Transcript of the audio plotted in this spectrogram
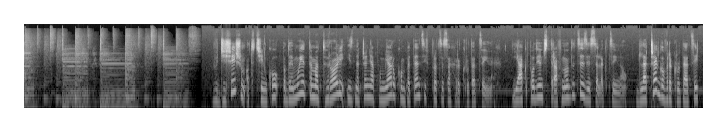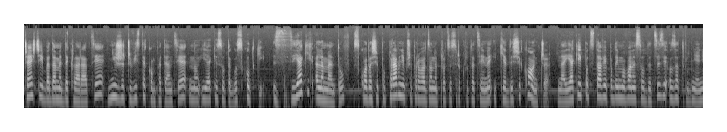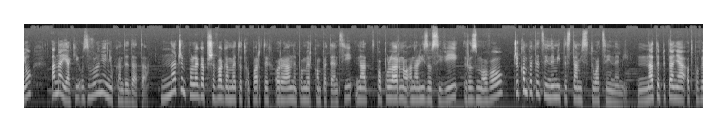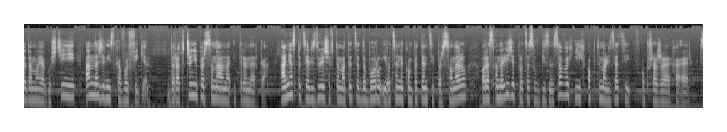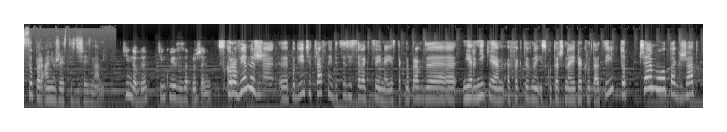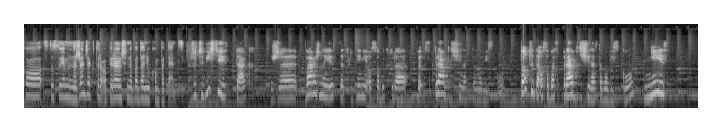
W dzisiejszym odcinku podejmuję temat roli i znaczenia pomiaru kompetencji w procesach rekrutacyjnych. Jak podjąć trafną decyzję selekcyjną? Dlaczego w rekrutacji częściej badamy deklaracje niż rzeczywiste kompetencje? No i jakie są tego skutki? Z jakich elementów składa się poprawnie przeprowadzony proces rekrutacyjny i kiedy się kończy? Na jakiej podstawie podejmowane są decyzje o zatrudnieniu, a na jakiej o zwolnieniu kandydata? Na czym polega przewaga metod opartych o realny pomiar kompetencji nad popularną analizą CV, rozmową czy kompetencyjnymi testami sytuacyjnymi? Na te pytania odpowiada moja gościni Anna Zielińska-Wolfigiel, doradczyni personalna i trenerka. Ania specjalizuje się w tematyce doboru i oceny kompetencji personelu oraz analizie procesów biznesowych i ich optymalizacji w obszarze HR. Super Aniu, że jesteś dzisiaj z nami. Dzień dobry, dziękuję za zaproszenie. Skoro wiemy, że e, podjęcie trafnej decyzji selekcyjnej jest tak naprawdę miernikiem efektywnej i skutecznej rekrutacji, to czemu tak rzadko stosujemy narzędzia, które opierają się na badaniu kompetencji? Rzeczywiście jest tak, że ważne jest zatrudnienie osoby, która sprawdzi się na stanowisku. To, czy ta osoba sprawdzi się na stanowisku, nie jest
